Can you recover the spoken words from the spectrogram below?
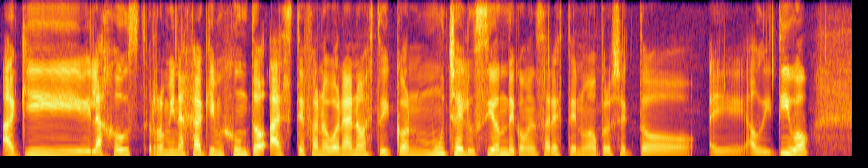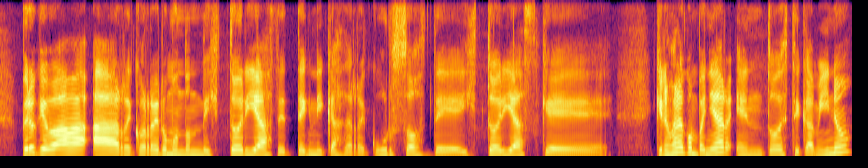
Aquí la host Romina Hakim junto a Estefano Bonano. Estoy con mucha ilusión de comenzar este nuevo proyecto eh, auditivo, pero que va a recorrer un montón de historias, de técnicas, de recursos, de historias que, que nos van a acompañar en todo este camino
